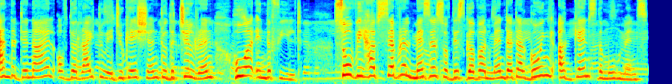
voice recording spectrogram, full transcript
and the denial of the right to education to the children who are in the field. So we have several measures of this government that are going against the movements.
